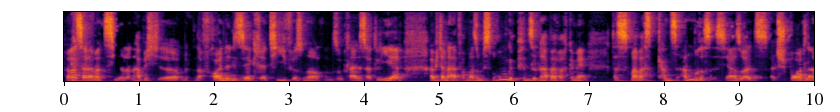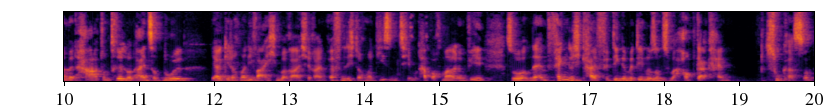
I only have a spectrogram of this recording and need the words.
Aber das ist halt einfach ein Ziel. Und dann habe ich äh, mit einer Freundin, die sehr kreativ ist und auch so ein kleines Atelier hat, habe ich dann einfach mal so ein bisschen rumgepinselt und habe einfach gemerkt, dass es mal was ganz anderes ist. Ja, so als, als Sportler mit Hart und Drill und Eins und Null, ja, geh doch mal in die weichen Bereiche rein, öffne dich doch mal diesen Themen und hab auch mal irgendwie so eine Empfänglichkeit für Dinge, mit denen du sonst überhaupt gar keinen Bezug hast. Und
